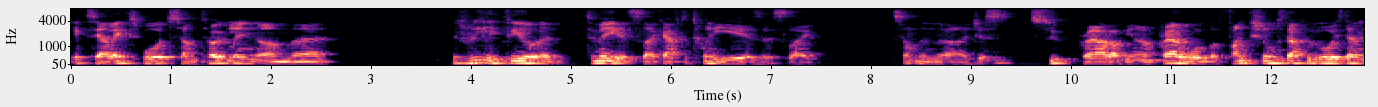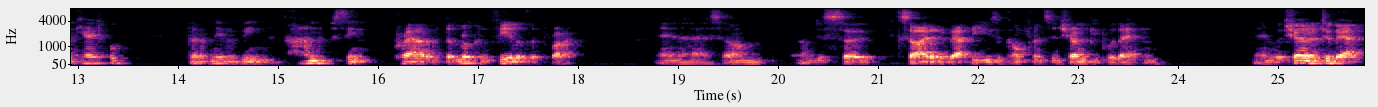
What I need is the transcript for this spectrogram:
Excel exports. I'm totaling. I'm. Uh, it really feel uh, to me. It's like after 20 years, it's like something that I just super proud of. You know, I'm proud of all the functional stuff we've always done in Cashbook but I've never been 100% proud of the look and feel of the product. And uh, so I'm, I'm just so excited about the user conference and showing people that. And, and we've shown it to about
